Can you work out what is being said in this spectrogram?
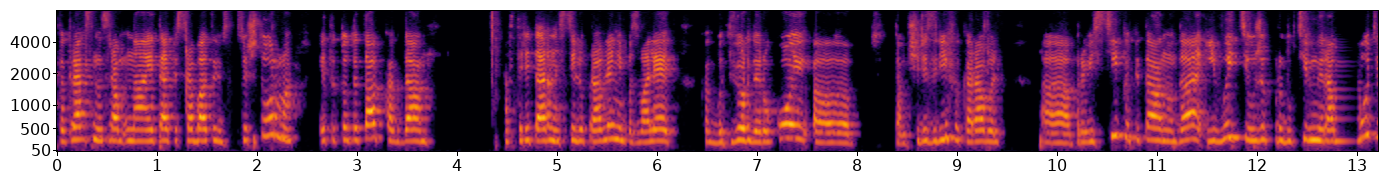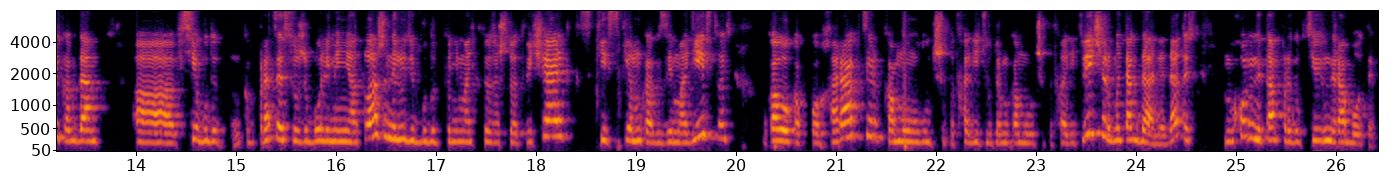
Как раз на, на этапе срабатывания шторма это тот этап, когда авторитарный стиль управления позволяет как бы твердой рукой э, там, через рифы корабль а, провести капитану, да, и выйти уже к продуктивной работе, когда а, все будут, процессы уже более-менее отлажены, люди будут понимать, кто за что отвечает, с, кем как взаимодействовать, у кого какой характер, кому лучше подходить утром, кому лучше подходить вечером и так далее. Да? То есть мы выходим на этап продуктивной работы.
